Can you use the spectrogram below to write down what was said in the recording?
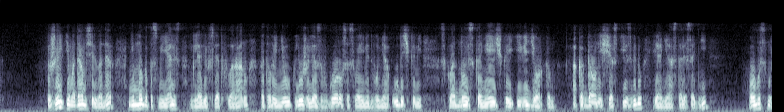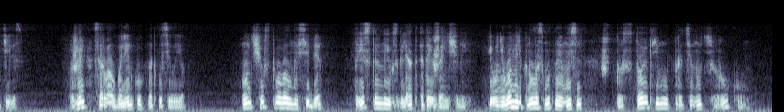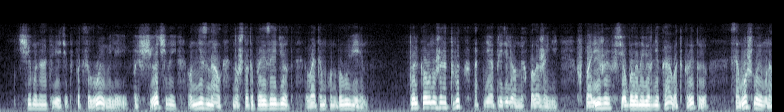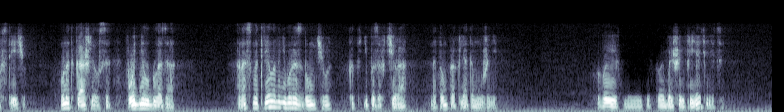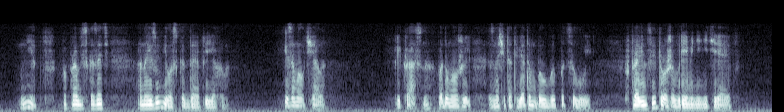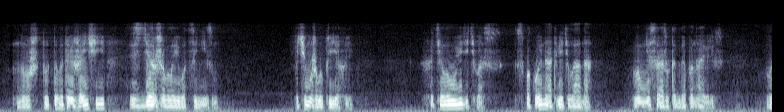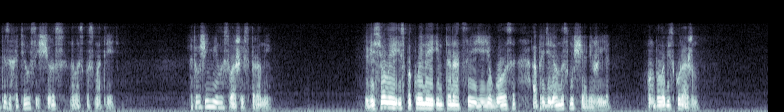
Жиль и мадам Сильвенер немного посмеялись, глядя вслед Флорану, который неуклюже лез в гору со своими двумя удочками, складной скамеечкой и ведерком, а когда он исчез из виду, и они остались одни, оба смутились. Жиль сорвал былинку, надкусил ее. Он чувствовал на себе пристальный взгляд этой женщины, и у него мелькнула смутная мысль, что стоит ему протянуть руку... Чем она ответит, поцелуем или пощечиной, он не знал, но что-то произойдет, в этом он был уверен. Только он уже отвык от неопределенных положений. В Париже все было наверняка, в открытую, само шло ему навстречу. Он откашлялся, поднял глаза. Она смотрела на него раздумчиво, как и позавчера, на том проклятом ужине. «Вы с моей сестрой большие приятельницы?» Нет, по правде сказать, она изумилась, когда я приехала. И замолчала. «Прекрасно», — подумал Жиль, — «значит, ответом был бы поцелуй. В провинции тоже времени не теряют». Но что-то в этой женщине сдерживало его цинизм. «Почему же вы приехали?» «Хотела увидеть вас», — спокойно ответила она. «Вы мне сразу тогда понравились». Вот и захотелось еще раз на вас посмотреть. Это очень мило с вашей стороны. Веселые и спокойные интонации ее голоса определенно смущали Жиля. Он был обескуражен.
